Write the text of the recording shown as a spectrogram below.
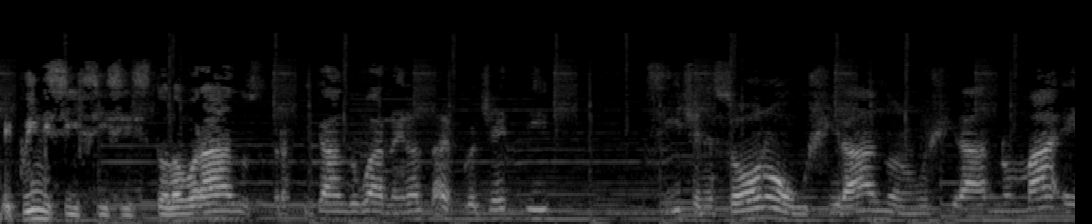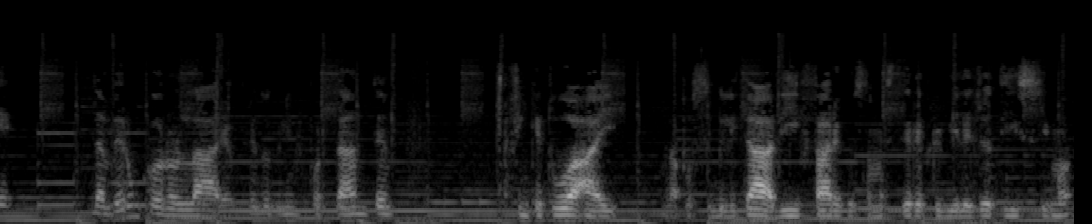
E quindi sì, sì, sì, sto lavorando, sto trafficando. Guarda, in realtà i progetti sì, ce ne sono, usciranno, non usciranno, ma è davvero un corollario. Credo che l'importante, finché tu hai la possibilità di fare questo mestiere privilegiatissimo,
